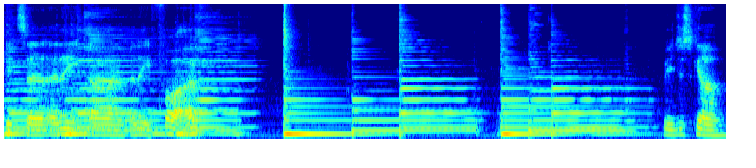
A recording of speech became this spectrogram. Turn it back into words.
It's a, an E, uh, an E5. But you just go.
